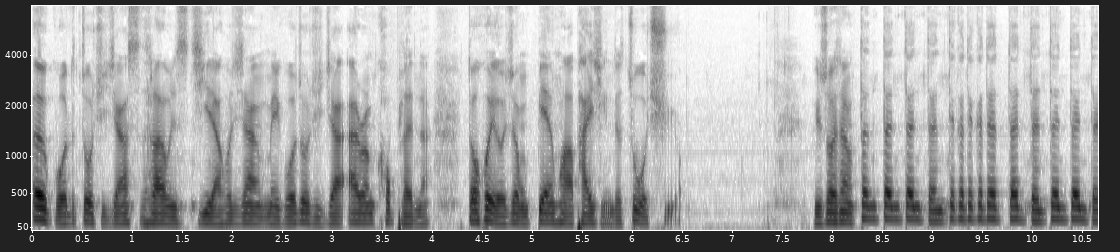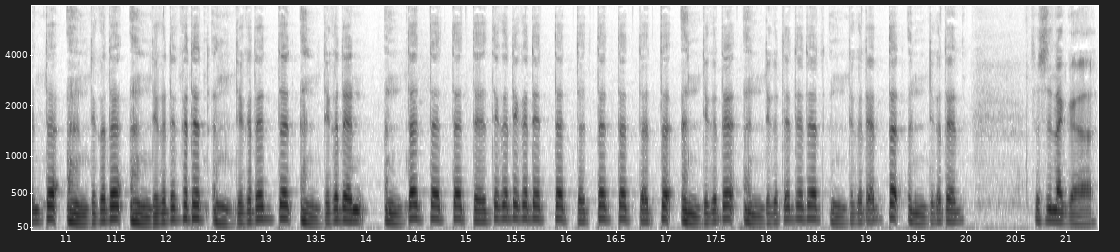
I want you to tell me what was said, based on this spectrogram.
俄国的作曲家史特拉文斯基啊，或者像美国作曲家 Aaron Copland 呢，都会有这种变化拍型的作曲哦。比如说像噔噔噔噔这个这个噔噔噔噔噔噔噔嗯这个噔嗯这个这个噔嗯这个噔噔嗯这个噔嗯噔噔噔噔这个这个噔噔噔噔噔噔噔嗯这个噔嗯这个噔噔噔嗯这个噔噔嗯这个噔，这是那个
